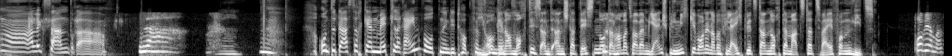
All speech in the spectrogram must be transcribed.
Oh, Alexandra. Na. Und du darfst doch gern Metal reinvoten in die Top 500. Ja, genau, macht es an, anstattdessen noch. Dann haben wir zwar beim Jein-Spiel nicht gewonnen, aber vielleicht wird es dann noch der Mazda 2 von Leeds. Probieren wir's.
